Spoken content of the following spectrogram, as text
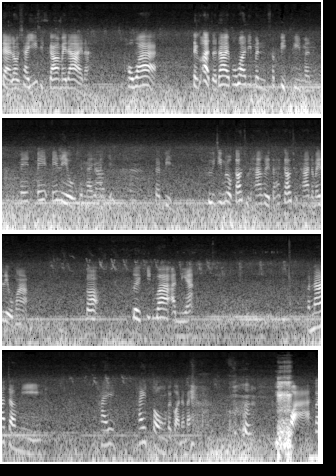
แต่เราใช้ยี่สิบเก้าไม่ได้นะ เพราะว่าแต่ก็อาจจะได้เพราะว่านี่มันสปีดกรีนมันไม่ไม่ไม่เร็วใช่ไหมนี่มันสปีดคือจริงๆเรา 9.5เลยแต่ถ้า 9.5จะไม่เร็วมาก ก็เลยคิดว่าอันเนี้ยมันน่าจะมีให้ให้ตรงไปก่อนได้ไหมขวาไป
